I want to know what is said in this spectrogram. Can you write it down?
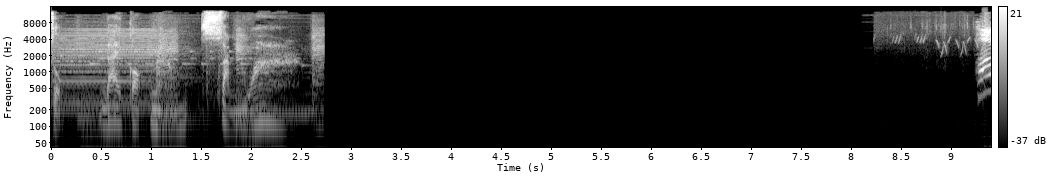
สุข ได้ก๊อกน้ำสันว่า พ่อ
